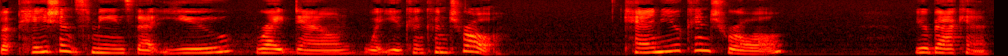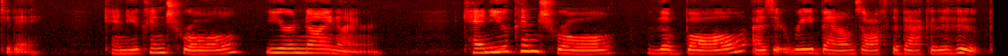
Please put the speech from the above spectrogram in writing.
But patience means that you write down what you can control. Can you control your backhand today? Can you control your nine iron? Can you control the ball as it rebounds off the back of the hoop?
